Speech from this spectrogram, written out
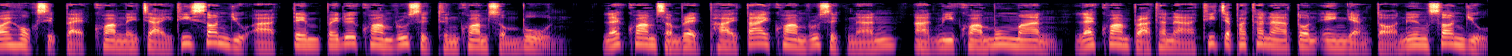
2568 ความในใจที่ซ่อนอยู่อาจเต็มไปด้วยความรู้สึกถึงความสมบูรณ์ และความสำเร็จภายใต้ความรู้สึกนั้น อาจมีความมุ่งมั่น และความปรารถนาที่จะพัฒนาตนเองอย่างต่อเนื่องซ่อนอยู่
